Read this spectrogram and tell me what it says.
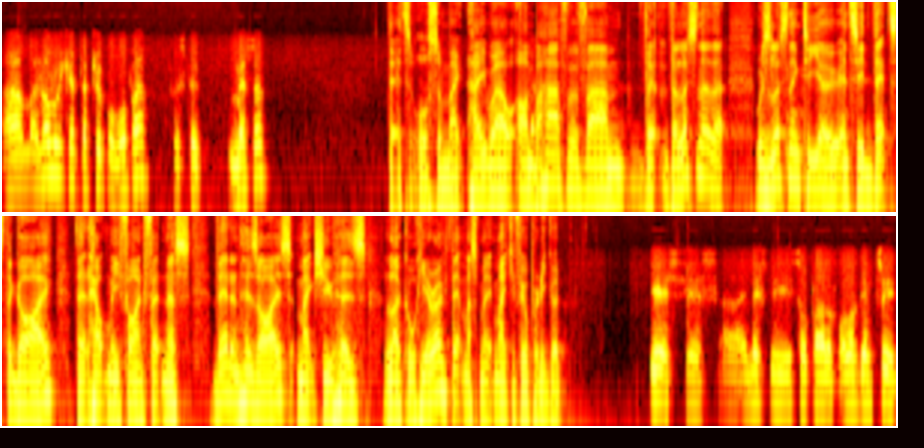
Um, I normally get the triple Whopper because it's massive. That's awesome, mate. Hey, well, on behalf of um, the the listener that was listening to you and said that's the guy that helped me find fitness, that in his eyes makes you his local hero. That must make, make you feel pretty good. Yes, yes. Uh, it makes me so proud of all of them too.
